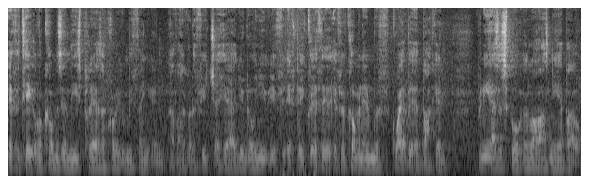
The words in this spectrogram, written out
if a takeover comes in, these players are probably going to be thinking, "Have I got a future here?" You know, you, if, if they if they if they're coming in with quite a bit of backing, Benitez has spoken a lot, hasn't he, about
